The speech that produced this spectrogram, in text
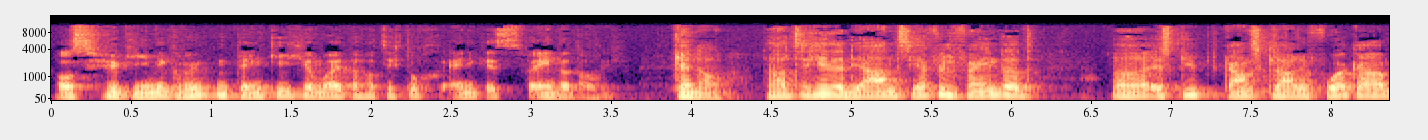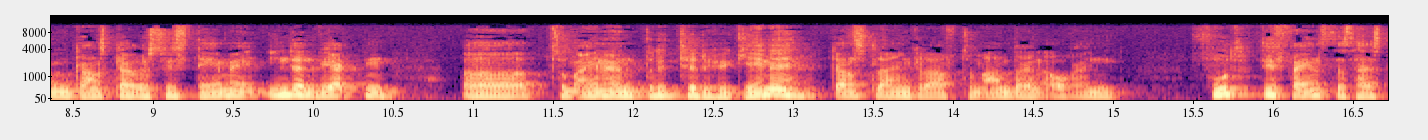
Aus Hygienegründen denke ich einmal, da hat sich doch einiges verändert auch. Genau, da hat sich in den Jahren sehr viel verändert. Äh, es gibt ganz klare Vorgaben, ganz klare Systeme in den Werken. Äh, zum einen tritt hier die Hygiene ganz klar in Kraft, zum anderen auch ein Food Defense, das heißt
